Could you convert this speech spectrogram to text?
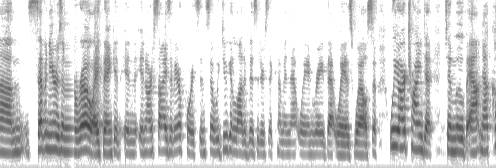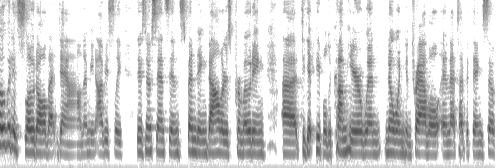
um, seven years in a row, I think, in, in, in, our size of airports. And so we do get a lot of visitors that come in that way and rave that way as well. So we are trying to, to move out. Now, COVID has slowed all that down. I mean, obviously, there's no sense in spending dollars promoting uh, to get people to come here when no one can travel and that type of thing. So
